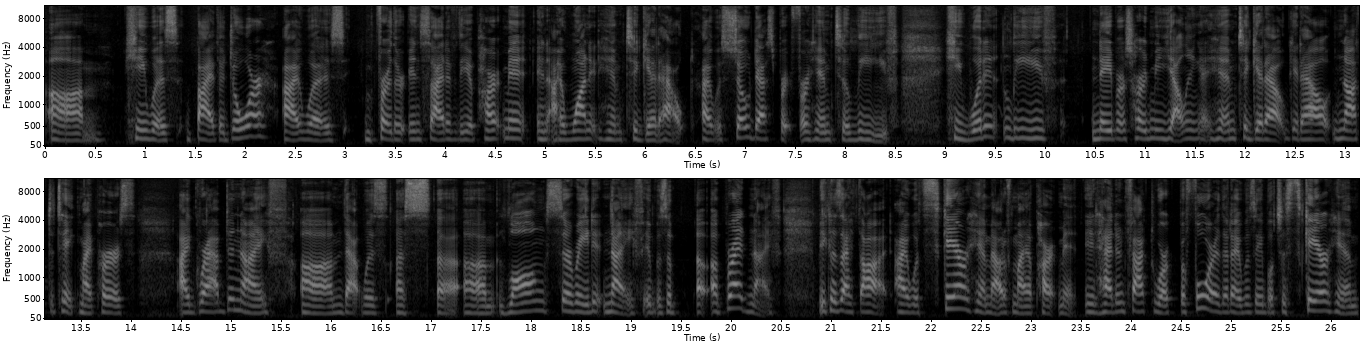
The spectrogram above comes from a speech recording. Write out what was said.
Um, he was by the door. I was further inside of the apartment, and I wanted him to get out. I was so desperate for him to leave. He wouldn't leave. Neighbors heard me yelling at him to get out, get out, not to take my purse. I grabbed a knife um, that was a, a um, long serrated knife. It was a, a, bread knife because I thought I would scare him out of my apartment. It had, in fact, worked before that I was able to scare him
